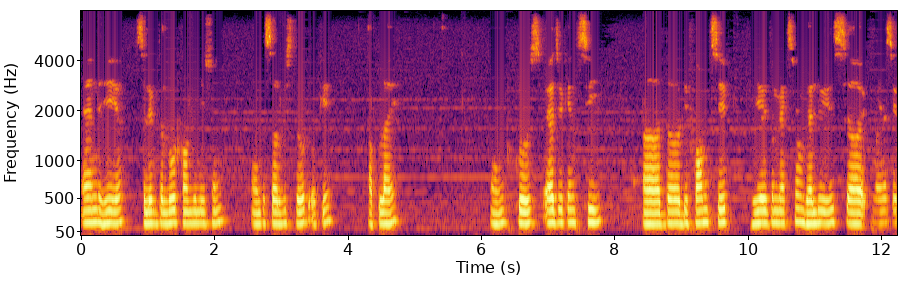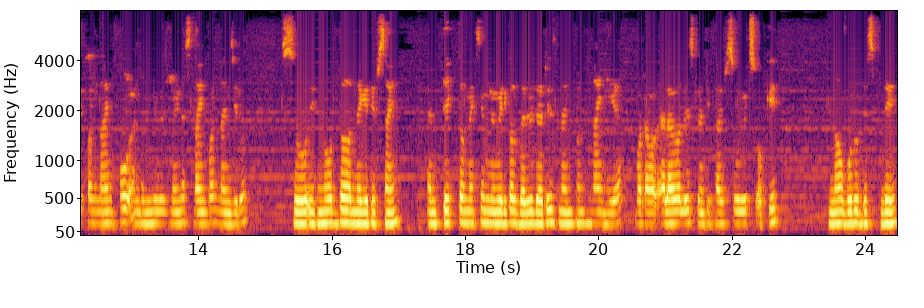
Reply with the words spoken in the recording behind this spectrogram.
And here select the load combination and the service load okay? Apply and close. As you can see the deformed shape here the maximum value is uh, minus 8.94 and the minimum is minus 9.90 so ignore the negative sign and take the maximum numerical value that is 9.9 here but our allowable is 25 so it's okay. Now go to display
